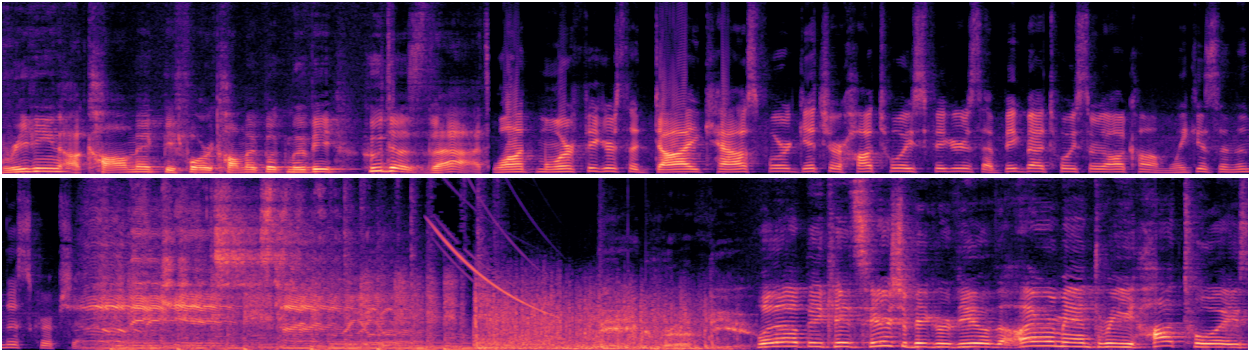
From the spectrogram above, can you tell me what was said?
Reading a comic before a comic book movie? Who does that? Want more figures to die cast for? Get your Hot Toys figures at BigBadToyStore.com. Link is in the description. What up, big kids? Here's your big review of the Iron Man 3 Hot Toys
